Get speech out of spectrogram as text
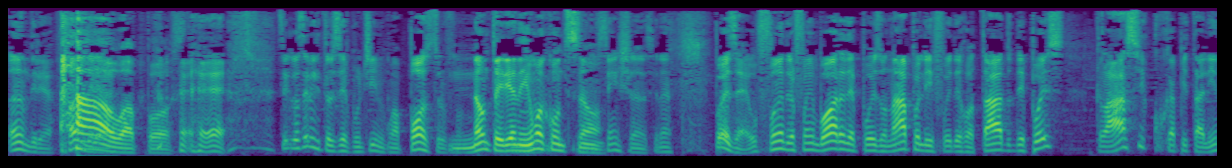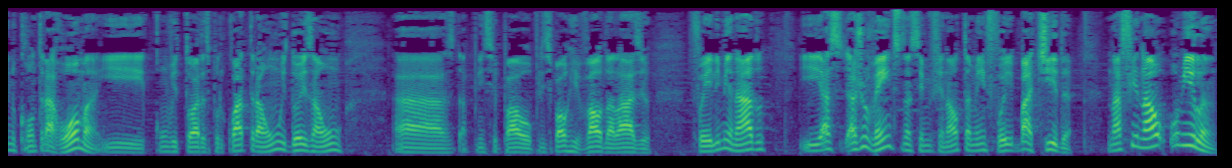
Andrea. Ah, o apóstrofo. é. Você gostaria de torcer para um time com apóstrofo? Não teria nenhuma condição. Sem chance, né? Pois é, o Fandria foi embora, depois o Napoli foi derrotado, depois clássico capitalino contra a Roma e com vitórias por 4 a 1 e 2 a 1 a, a principal, o principal rival da Lazio foi eliminado e a, a Juventus na semifinal também foi batida. Na final, o Milan.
